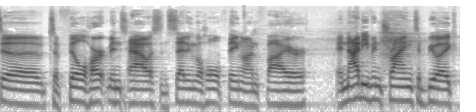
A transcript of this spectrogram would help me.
to to Phil Hartman's house and setting the whole thing on fire and not even trying to be like,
